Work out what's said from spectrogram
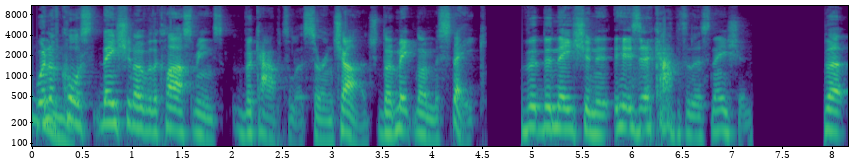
When, of Hmm. course, nation over the class means the capitalists are in charge. Don't make no mistake. The, the nation is a capitalist nation. But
